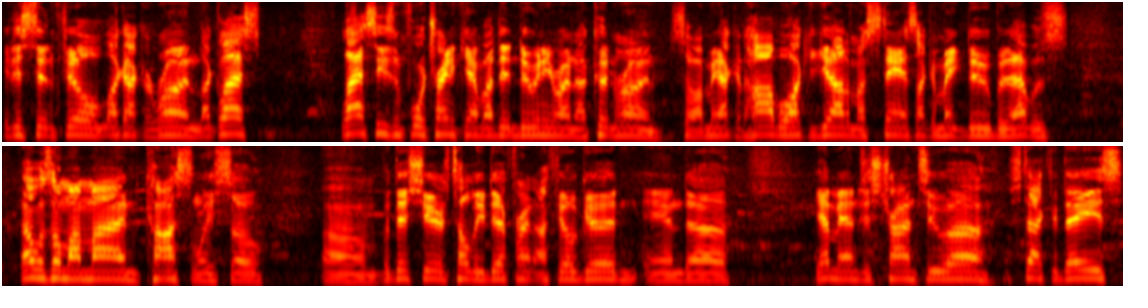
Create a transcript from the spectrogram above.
It just didn't feel like I could run. Like last last season for training camp, I didn't do any running. I couldn't run. So I mean, I could hobble, I could get out of my stance, I could make do, but that was that was on my mind constantly. So, um, but this year is totally different. I feel good, and uh, yeah, man, just trying to uh, stack the days.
